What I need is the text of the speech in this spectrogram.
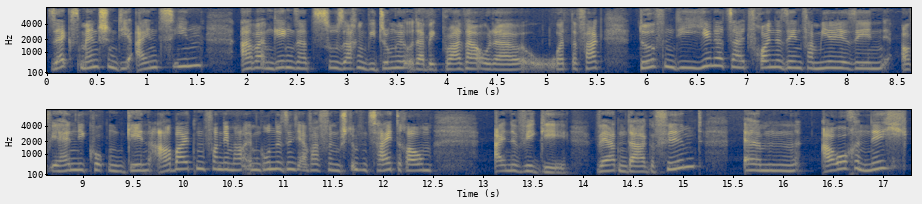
sechs Menschen, die einziehen, aber im Gegensatz zu Sachen wie Dschungel oder Big Brother oder What the Fuck, dürfen die jederzeit Freunde sehen, Familie sehen, auf ihr Handy gucken, gehen arbeiten von dem. Im Grunde sind die einfach für einen bestimmten Zeitraum eine WG, werden da gefilmt, ähm, auch nicht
